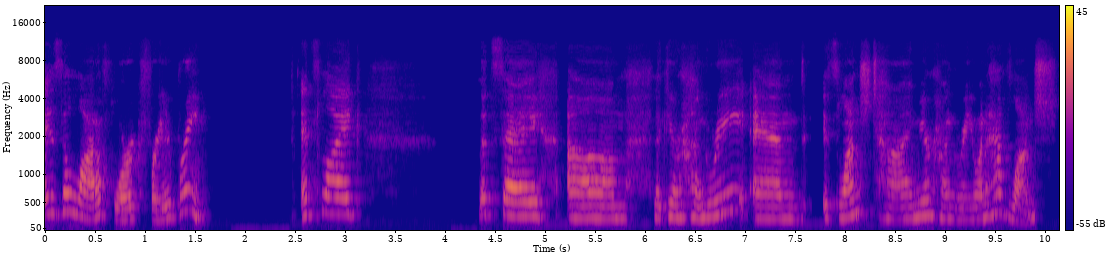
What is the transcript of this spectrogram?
is a lot of work for your brain. It's like, let's say, um, like you're hungry and it's lunchtime, you're hungry, you want to have lunch,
